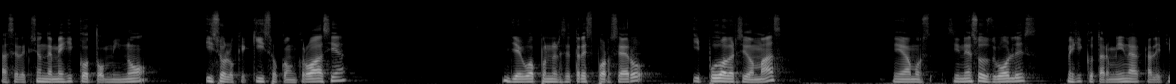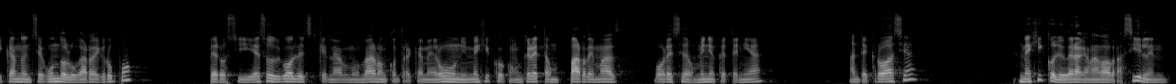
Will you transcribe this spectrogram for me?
La selección de México dominó, hizo lo que quiso con Croacia. Llegó a ponerse 3 por 0 y pudo haber sido más. Digamos, sin esos goles, México termina calificando en segundo lugar de grupo. Pero si esos goles que le anularon contra Camerún y México concreta un par de más por ese dominio que tenía ante Croacia, México le hubiera ganado a Brasil en,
